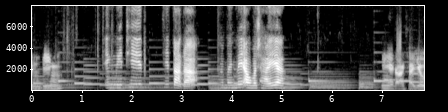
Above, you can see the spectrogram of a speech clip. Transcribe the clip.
ending เองมีที่ที่ตัดอะทำไมไม่เอามาใช้อะ นี่ไงกำลังใช้อยู่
